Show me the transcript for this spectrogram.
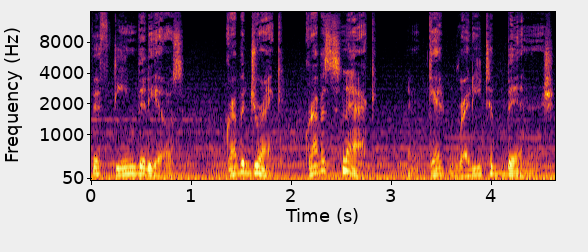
15 videos grab a drink, grab a snack, and get ready to binge.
